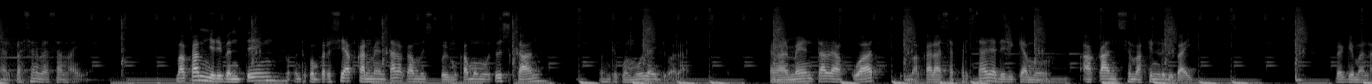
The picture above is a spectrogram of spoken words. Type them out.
dan perasaan-perasaan lainnya maka menjadi penting untuk mempersiapkan mental kamu sebelum kamu memutuskan untuk memulai jualan. Dengan mental yang kuat, maka rasa percaya diri kamu akan semakin lebih baik. Bagaimana?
